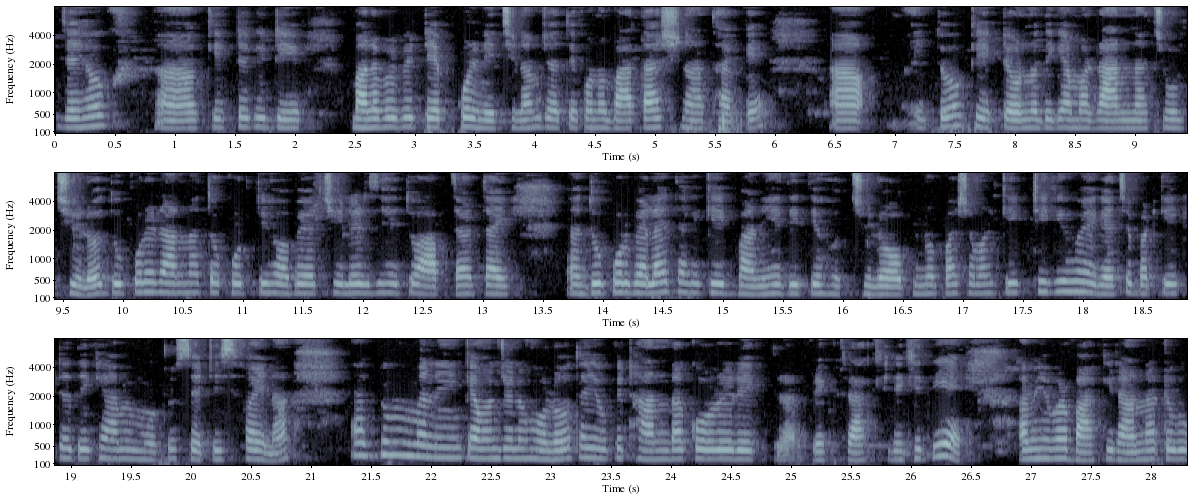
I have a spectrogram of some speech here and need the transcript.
যাই হোক কেকটাকে ডে, ভালোভাবে ট্যাপ করে নিচ্ছিলাম যাতে কোনো বাতাস না থাকে। এই তো কেকটা অন্যদিকে আমার রান্না চলছিল। দুপুরে রান্না তো করতে হবে। আর ছেলের যেহেতু আবদার, তাই দুপুরবেলায় তাকে কেক বানিয়ে দিতে হচ্ছিল। অন্য পাশে আমার কেক ঠিকই হয়ে গেছে বাট কেকটা দেখে আমি মোটো স্যাটিসফাই না। একদম মানে কেমন যেন হলো। তাই ওকে ঠান্ডা করে রেখে দিয়ে আমি আবার বাকি রান্নাটুকু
